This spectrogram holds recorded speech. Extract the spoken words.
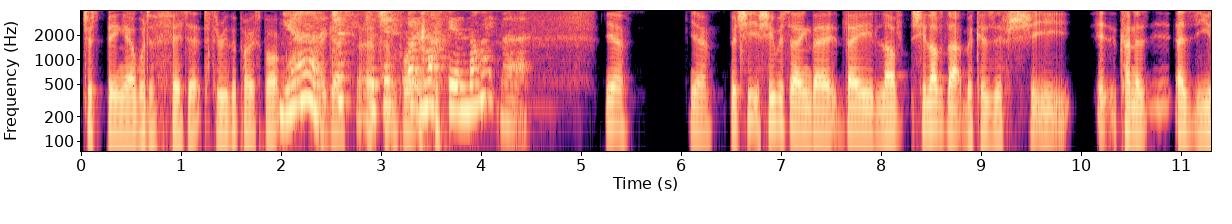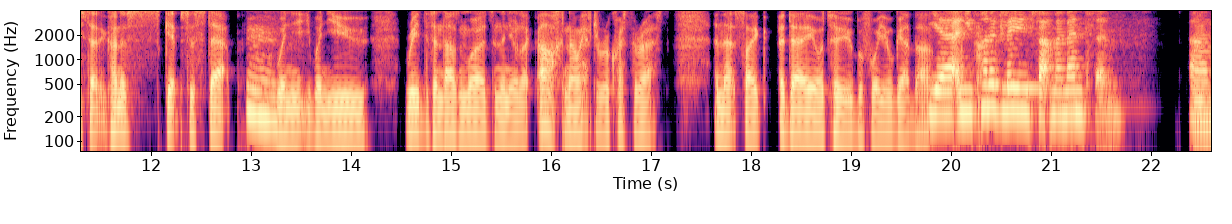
just being able to fit it through the post box. Yeah, I guess, just just it must be a nightmare. Yeah, yeah. But she she was saying they they love she loves that because if she it kind of as you said it kind of skips a step Mm. when you when you read the ten thousand words and then you're like oh now I have to request the rest and that's like a day or two before you'll get that. Yeah, and you kind of lose that momentum. Um,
